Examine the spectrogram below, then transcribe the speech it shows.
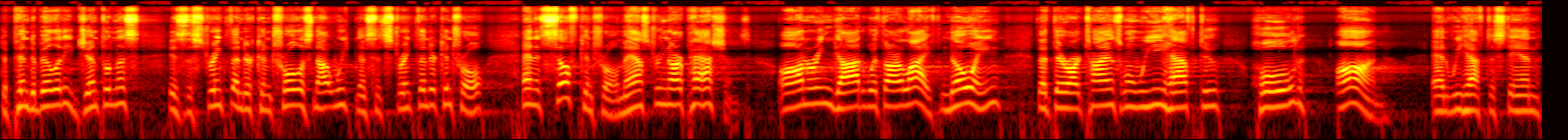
dependability, gentleness is the strength under control. It's not weakness, it's strength under control. And it's self control, mastering our passions, honoring God with our life, knowing that there are times when we have to hold on and we have to stand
